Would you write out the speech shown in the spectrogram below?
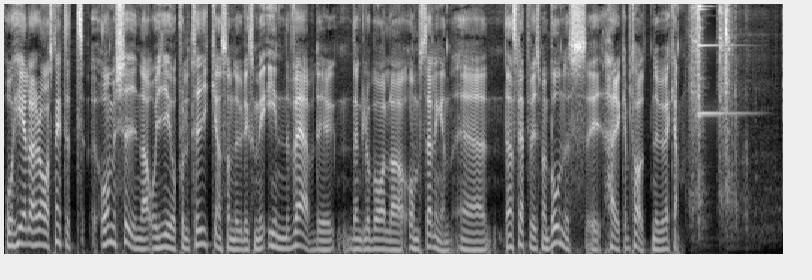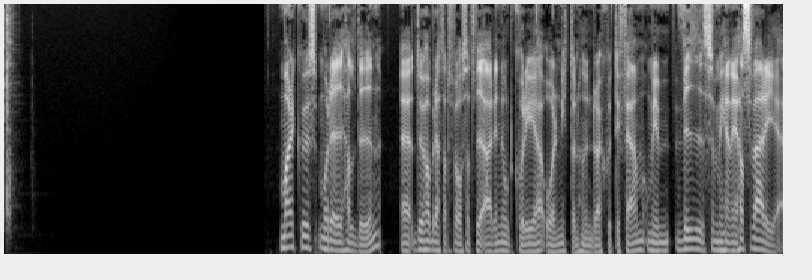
Och hela det här avsnittet om Kina och geopolitiken som nu liksom är invävd i den globala omställningen, eh, den släpper vi som en bonus här i kapitalet nu i veckan. Marcus Morey Haldin, eh, du har berättat för oss att vi är i Nordkorea år 1975 och med vi så menar jag Sverige.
